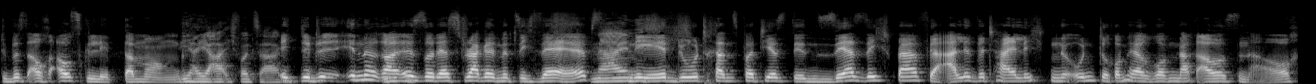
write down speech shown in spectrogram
Du bist auch ausgelebter Monk. Ja, ja, ich wollte sagen. Ich, du, du, innerer ist so der Struggle mit sich selbst. Nein, Nee, ich- du transportierst den sehr sichtbar für alle Beteiligten und drumherum nach außen auch.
